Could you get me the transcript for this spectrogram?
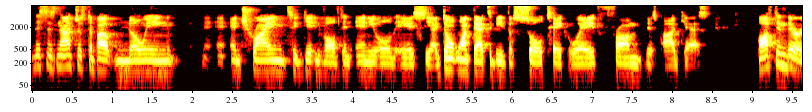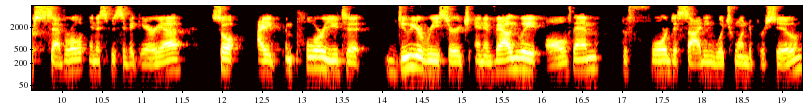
this is not just about knowing and trying to get involved in any old ASC. I don't want that to be the sole takeaway from this podcast often there are several in a specific area. So I implore you to do your research and evaluate all of them before deciding which one to pursue.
